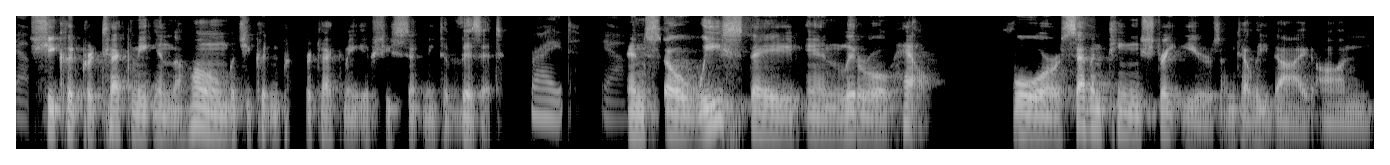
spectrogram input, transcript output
Yep. She could protect me in the home, but she couldn't protect me if she sent me to visit. Right. Yeah. And so we stayed in literal hell for 17 straight years until he died on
